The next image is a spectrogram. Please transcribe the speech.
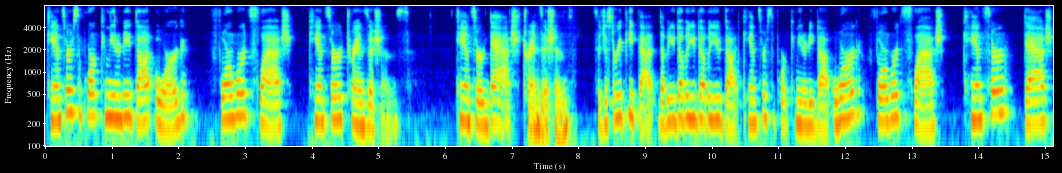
cancersupportcommunity.org forward slash cancer transitions. Cancer dash transitions. So just to repeat that, www.cancersupportcommunity.org forward slash cancer dash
